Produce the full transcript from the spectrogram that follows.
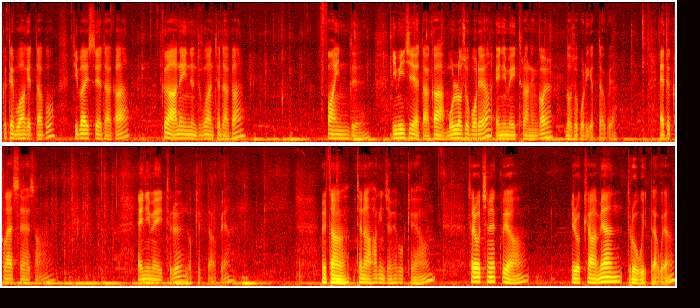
그때 뭐 하겠다고? 디바이스에다가 그 안에 있는 누구한테다가 find 이미지에다가 뭘 넣어줘 버려요? 애니메이트라는 걸 넣어줘 버리겠다고요. add 클래스에서 애니메이트를 넣겠다고요. 일단 대나 확인 좀 해볼게요. 새로 고침했고요. 이렇게 하면 들어오고 있다고요.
